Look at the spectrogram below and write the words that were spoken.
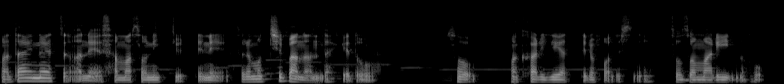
話題のやつはねサマソニって言ってねそれも千葉なんだけどそう幕張でやってる方ですね。ZOZO マリーンの方。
